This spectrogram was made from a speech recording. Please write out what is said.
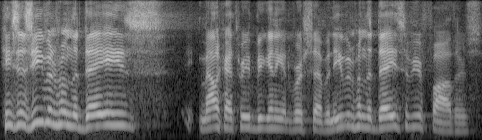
He says, Even from the days, Malachi 3, beginning at verse 7, even from the days of your fathers,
